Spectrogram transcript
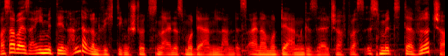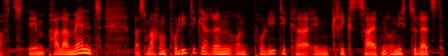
Was aber ist eigentlich mit den anderen wichtigen Stützen eines modernen Landes, einer modernen Gesellschaft? Was ist mit der Wirtschaft, dem Parlament? Was machen Politikerinnen und Politiker in Kriegszeiten und nicht zuletzt,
